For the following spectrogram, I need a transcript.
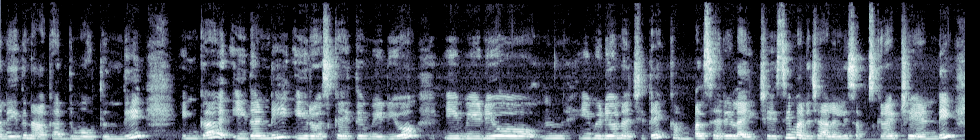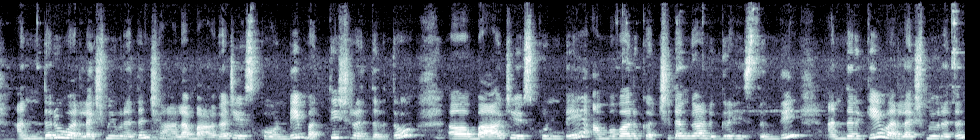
అనేది నాకు అర్థమవుతుంది. ఇంకా ఇదండి ఈ రోజుకైతే వీడియో. ఈ వీడియో ఈ వీడియో నచ్చితే కంపల్సరీ లైక్ చేసి మన ఛానల్ని సబ్స్క్రైబ్ చేయండి. అందరూ వరలక్ష్మి వ్రతం చాలా బాగా చేసుకోండి. భక్తి శ్రద్ధలతో బాగా చేసుకుంటే అమ్మవారు ఖచ్చితంగా అనుగ్రహిస్తుంది. అందరికీ వరలక్ష్మి వ్రతం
